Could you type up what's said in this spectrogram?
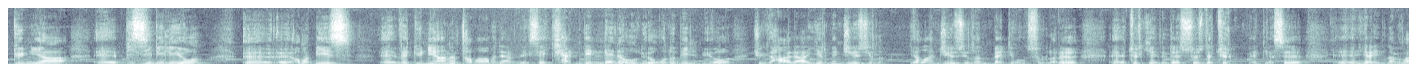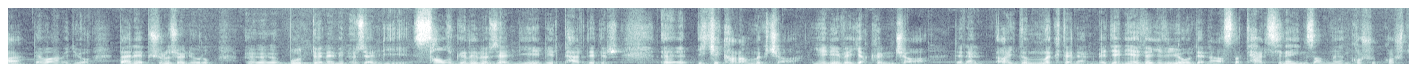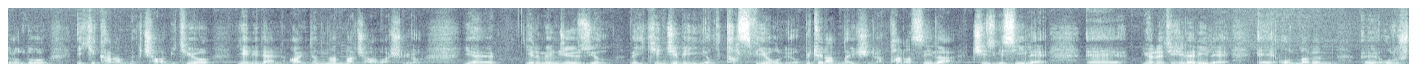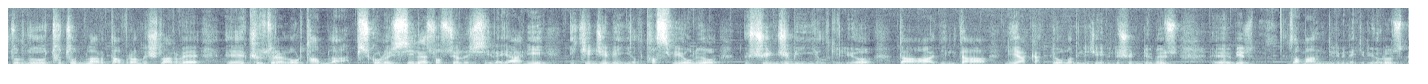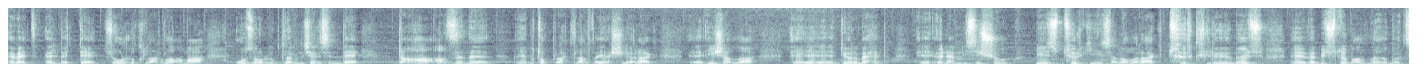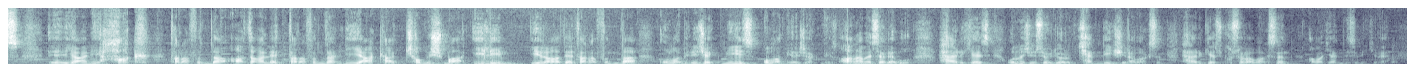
Dünya e, bizi biliyor e, e, ama biz E, ve dünyanın tamamı neredeyse kendinde ne oluyor onu bilmiyor. Çünkü hala 20. yüzyılın, yalancı yüzyılın medya unsurları e, Türkiye'de de sözde Türk medyası e, yayınlarına devam ediyor. Ben hep şunu söylüyorum. e, bu dönemin özelliği, salgının özelliği bir perdedir. E, iki karanlık çağ, yeni ve yakın çağ denen, aydınlık denen, medeniyete gidiyor denen aslında tersine insanlığın koş- koşturulduğu iki karanlık çağ bitiyor. Yeniden aydınlanma çağı başlıyor. Ye- 20. yüzyıl ve 2. bin yıl tasfiye oluyor. Bütün anlayışıyla, parasıyla, çizgisiyle, e, yöneticileriyle, e, onların e, oluşturduğu tutumlar, davranışlar ve e, kültürel ortamla, psikolojisiyle, sosyolojisiyle yani 2. bin yıl tasfiye oluyor. 3. bin yıl geliyor. Daha adil, daha liyakatli olabileceğini düşündüğümüz e, bir zaman dilimine giriyoruz. Evet elbette zorluklarla ama o zorlukların içerisinde daha azını e, bu topraklarda yaşayarak e, inşallah e, diyorum ya hep e, önemlisi şu biz Türk insanı olarak Türklüğümüz e, ve Müslümanlığımız e, yani hak tarafında adalet tarafında liyakat çalışma ilim irade tarafında olabilecek miyiz olamayacak mıyız? Ana mesele bu. Herkes onun için söylüyorum kendi işine baksın. Herkes kusura baksın ama kendisininkine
